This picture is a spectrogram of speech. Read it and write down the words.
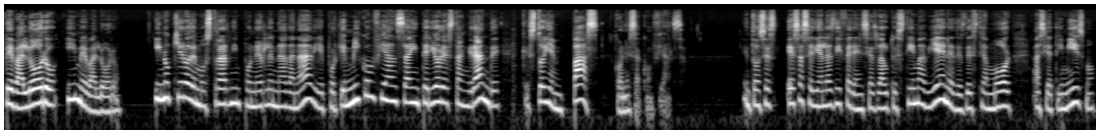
te valoro y me valoro. Y no quiero demostrar ni imponerle nada a nadie, porque mi confianza interior es tan grande que estoy en paz con esa confianza. Entonces, esas serían las diferencias. La autoestima viene desde este amor hacia ti mismo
